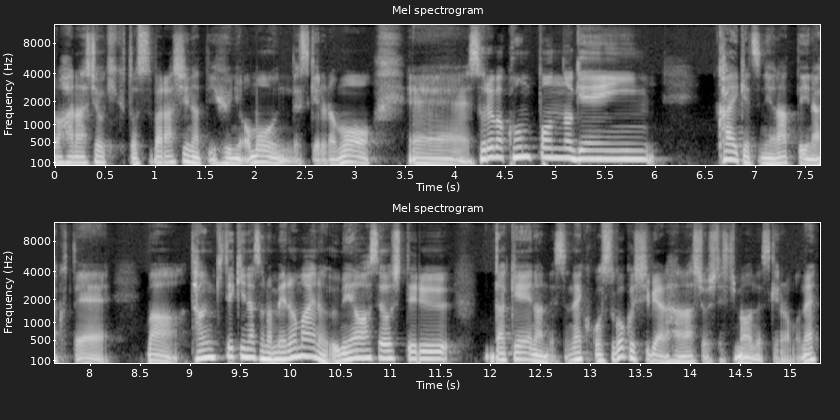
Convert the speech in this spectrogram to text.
の話を聞くと素晴らしいなっていうふうに思うんですけれども、えー、それは根本の原因解決にはなっていなくて、まあ短期的なその目の前の埋め合わせをしてるだけなんですね。ここすごくシビアな話をしてしまうんですけれどもね。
